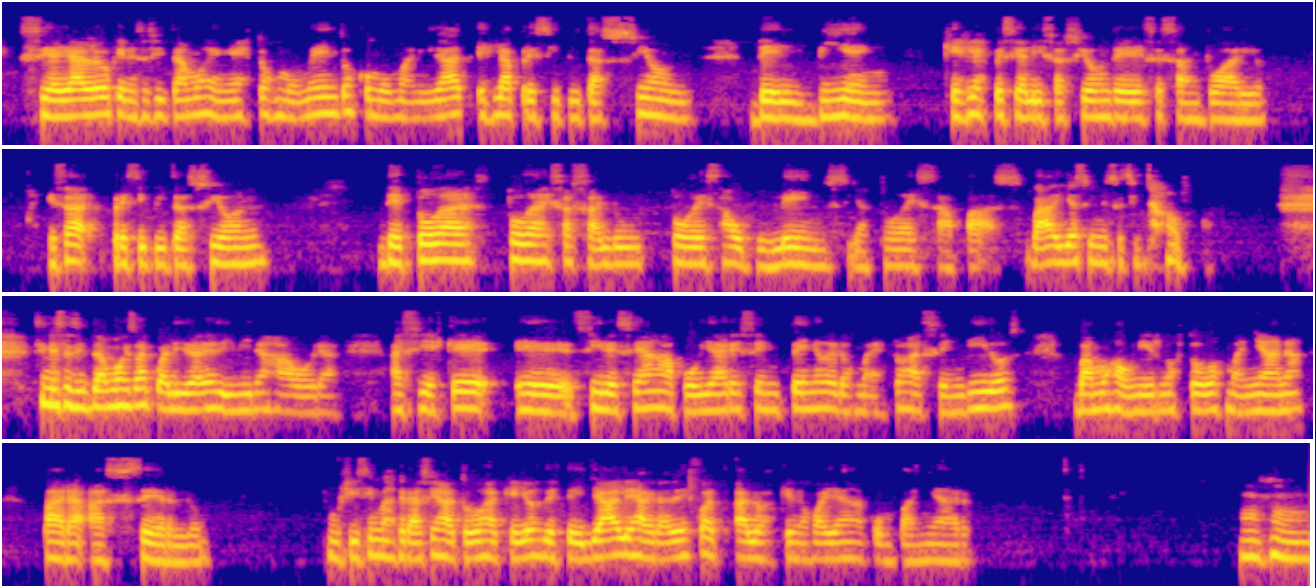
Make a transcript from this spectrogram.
Si hay algo que necesitamos en estos momentos como humanidad es la precipitación del bien, que es la especialización de ese santuario. Esa precipitación de toda, toda esa salud, toda esa opulencia, toda esa paz. Vaya si necesitamos, si necesitamos esas cualidades divinas ahora. Así es que eh, si desean apoyar ese empeño de los maestros ascendidos, vamos a unirnos todos mañana para hacerlo. Muchísimas gracias a todos aquellos. Desde ya les agradezco a, a los que nos vayan a acompañar.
